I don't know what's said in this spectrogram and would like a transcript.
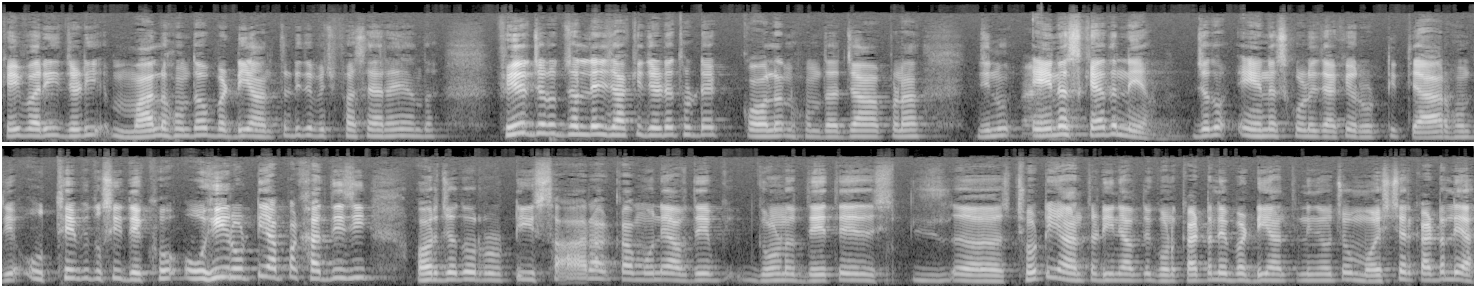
ਕਈ ਵਾਰੀ ਜਿਹੜੀ ਮਲ ਹੁੰਦਾ ਉਹ ਵੱਡੀ ਆਂਤੜੀ ਦੇ ਵਿੱਚ ਫਸਿਆ ਰਹਿ ਜਾਂਦਾ। ਫਿਰ ਜਦੋਂ ਥੱਲੇ ਜਾ ਕੇ ਜਿਹੜੇ ਤੁਹਾਡੇ ਕੋਲਨ ਹੁੰਦਾ ਜਾਂ ਆਪਣਾ ਜਿਹਨੂੰ ਏਨਸ ਕਹਿ ਦਿੰਨੇ ਆ ਜਦੋਂ ਏਨਸ ਕੋਲੇ ਜਾ ਕੇ ਰੋਟੀ ਤਿਆਰ ਹੁੰਦੀ ਹੈ, ਉੱਥੇ ਵੀ ਤੁਸੀਂ ਦੇਖੋ ਉਹੀ ਰੋਟੀ ਆਪਾਂ ਖਾਧੀ ਸੀ ਔਰ ਜਦੋਂ ਰੋਟੀ ਸਾਰਾ ਕੰਮ ਉਹਨੇ ਆਪਦੇ ਗੁਣ ਦੇਤੇ ਅਹ, ਛੋਟੀ ਆਂਤੜੀ ਨੇ ਆਪਦੇ ਗੁਣ ਕੱਢ ਲਏ, ਵੱਡੀ ਆਂਤੜੀ ਨੇ ਉਹ ਚੋਂ ਮੋਇਸਚਰ ਕੱਢ ਲਿਆ,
